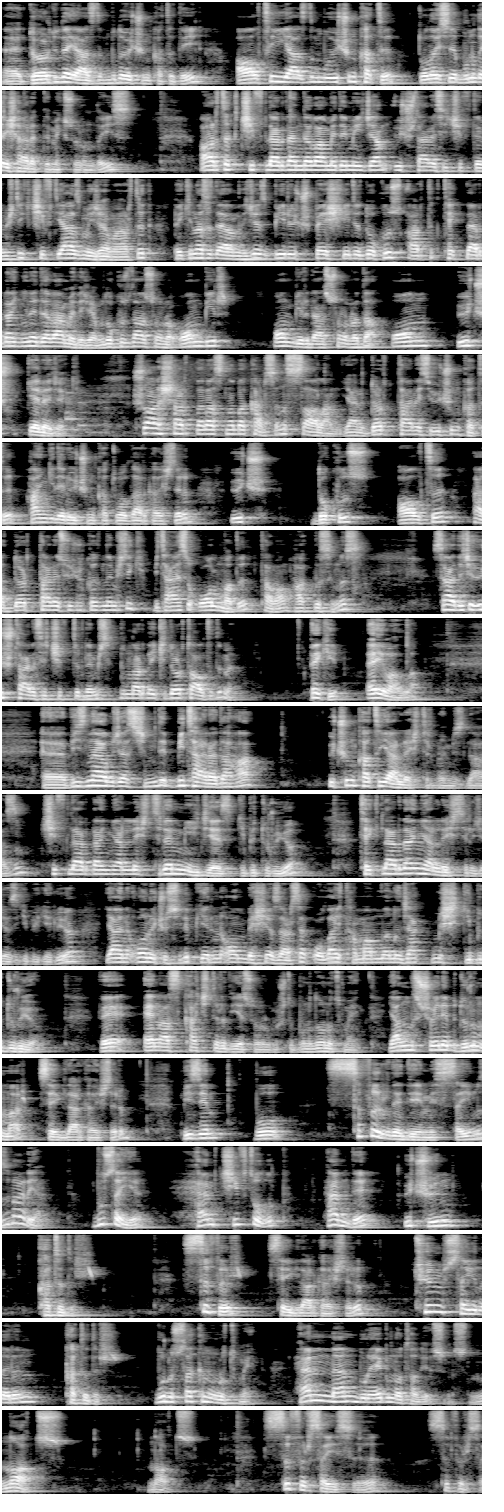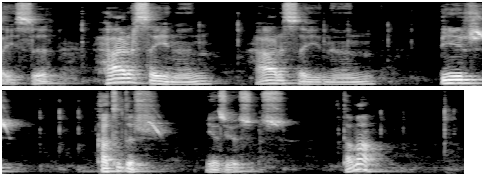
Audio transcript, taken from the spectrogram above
E, 4'ü de yazdım bu da 3'ün katı değil. 6'yı yazdım bu 3'ün katı. Dolayısıyla bunu da işaretlemek zorundayız. Artık çiftlerden devam edemeyeceğim. 3 tanesi çift demiştik. Çift yazmayacağım artık. Peki nasıl devam edeceğiz? 1, 3, 5, 7, 9 artık teklerden yine devam edeceğim. 9'dan sonra 11, 11'den sonra da 13 gelecek. Şu an şartlar aslına bakarsanız sağlam. Yani 4 tanesi 3'ün katı. Hangileri 3'ün katı oldu arkadaşlarım? 3, 9, 6. Ha 4 tanesi 3'ün katı demiştik. Bir tanesi olmadı. Tamam haklısınız. Sadece 3 tanesi çifttir demiştik. Bunlar da 2, 4, 6 değil mi? Peki eyvallah. Ee, biz ne yapacağız şimdi? Bir tane daha 3'ün katı yerleştirmemiz lazım. Çiftlerden yerleştiremeyeceğiz gibi duruyor. Teklerden yerleştireceğiz gibi geliyor. Yani 13'ü silip yerine 15 yazarsak olay tamamlanacakmış gibi duruyor. Ve en az kaçtır diye sorulmuştu. Bunu da unutmayın. Yalnız şöyle bir durum var sevgili arkadaşlarım. Bizim bu 0 dediğimiz sayımız var ya. Bu sayı hem çift olup hem de 3'ün katıdır. 0 sevgili arkadaşlarım tüm sayıların katıdır. Bunu sakın unutmayın. Hemen buraya bir not alıyorsunuz. Not. Not. 0 sayısı 0 sayısı her sayının her sayının bir katıdır yazıyorsunuz. Tamam.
